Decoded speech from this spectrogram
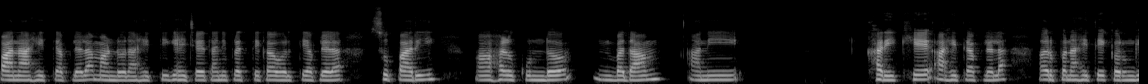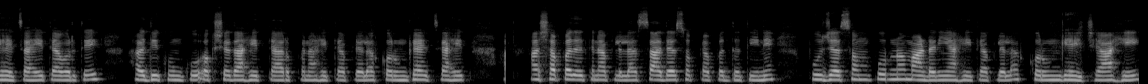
पानं आहेत ते आपल्याला मांडून आहेत ती घ्यायची आहेत आणि प्रत्येकावरती आपल्याला सुपारी हळकुंड बदाम आणि खारीक हे आहे ते आपल्याला अर्पण आहे ते करून घ्यायचं आहे त्यावरती हळदी कुंकू अक्षद आहेत त्या अर्पण आहेत ते आपल्याला करून घ्यायचे आहेत. अशा पद्धतीने आपल्याला साध्या सोप्या पद्धतीने पूजा संपूर्ण मांडणी आहे ती आपल्याला करून घ्यायची आहे.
